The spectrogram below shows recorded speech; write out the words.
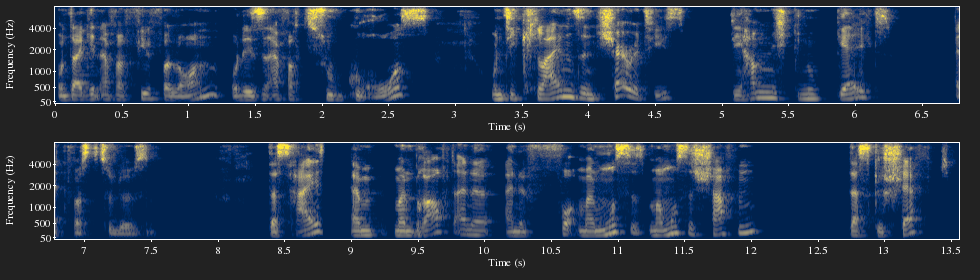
Und da geht einfach viel verloren. Oder die sind einfach zu groß. Und die Kleinen sind Charities, die haben nicht genug Geld, etwas zu lösen. Das heißt, ähm, man braucht eine, eine, man muss es, man muss es schaffen, das Geschäft,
